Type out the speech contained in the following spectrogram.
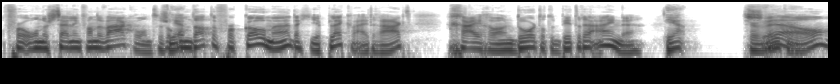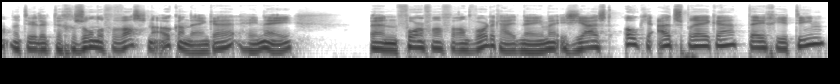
veronderstelling van de waakhond. Dus om dat te voorkomen, dat je je plek kwijtraakt... ga je gewoon door tot het bittere einde. Ja, Terwijl natuurlijk de gezonde volwassene ook kan denken... hé, hey, nee, een vorm van verantwoordelijkheid nemen... is juist ook je uitspreken tegen je team...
